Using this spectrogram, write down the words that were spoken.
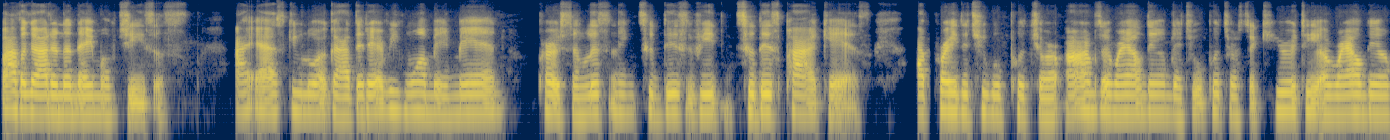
Father God, in the name of Jesus, I ask you, Lord God, that every woman, man, person listening to this vid- to this podcast, I pray that you will put your arms around them, that you will put your security around them,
